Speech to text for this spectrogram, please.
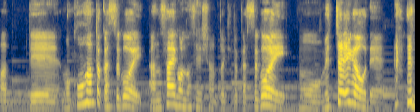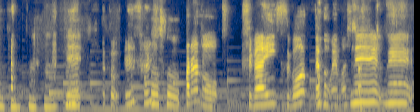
あって、うん、もう後半とかすごいあの最後のセッションの時とかすごいもうめっちゃ笑顔でね、え最初からの違いすごって思いました。ねね。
